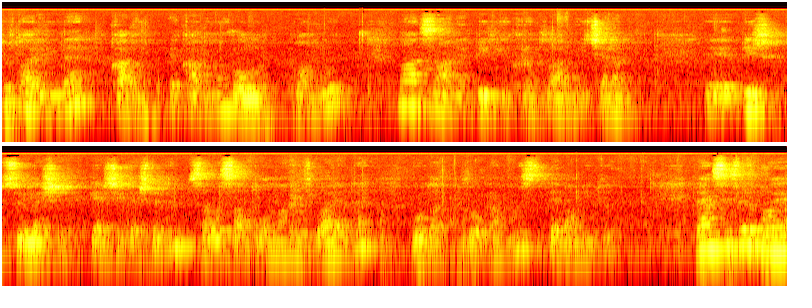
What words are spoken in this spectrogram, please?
Türk tarihinde kadın ve kadının rolü konulu nacizane bilgi kırıntılarını içeren e, bir söyleşi gerçekleştirdim. Sabah saat 10'dan itibaren de burada programımız devam ediyor. Ben sizlere buraya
